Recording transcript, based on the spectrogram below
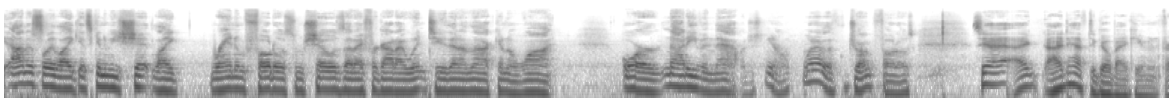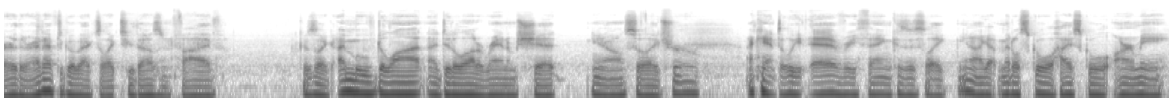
just honestly like it's gonna be shit like random photos from shows that I forgot I went to that I'm not gonna want or not even that just you know whatever the drunk photos See, I, I I'd have to go back even further. I'd have to go back to like 2005, because like I moved a lot. I did a lot of random shit, you know. So like true I can't delete everything because it's like you know I got middle school, high school, army,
